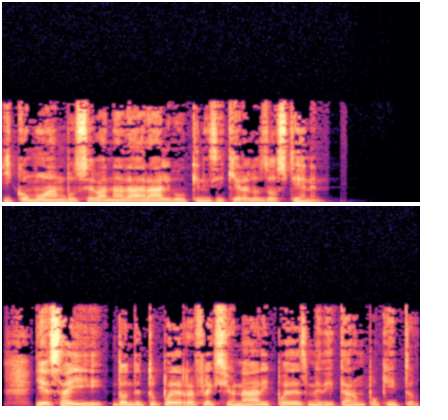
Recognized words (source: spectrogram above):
Y cómo ambos se van a dar algo que ni siquiera los dos tienen. Y es ahí donde tú puedes reflexionar y puedes meditar un poquito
